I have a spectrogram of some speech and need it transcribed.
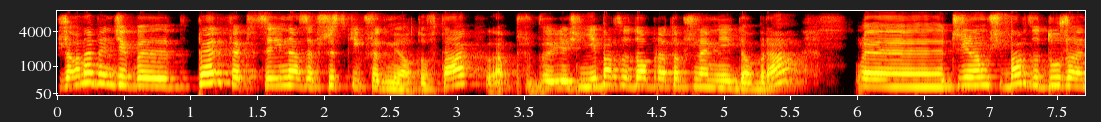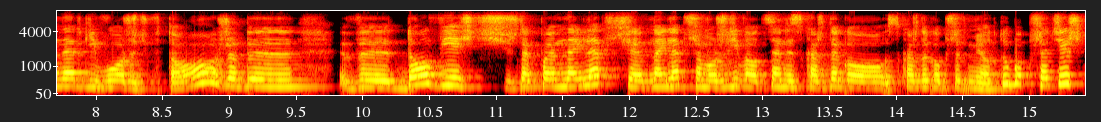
że ona będzie jakby perfekcyjna ze wszystkich przedmiotów, tak? A jeśli nie bardzo dobra, to przynajmniej dobra. E, czyli ona musi bardzo dużo energii włożyć w to, żeby dowieść, że tak powiem, najlepsze, najlepsze możliwe oceny z każdego, z każdego przedmiotu, bo przecież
